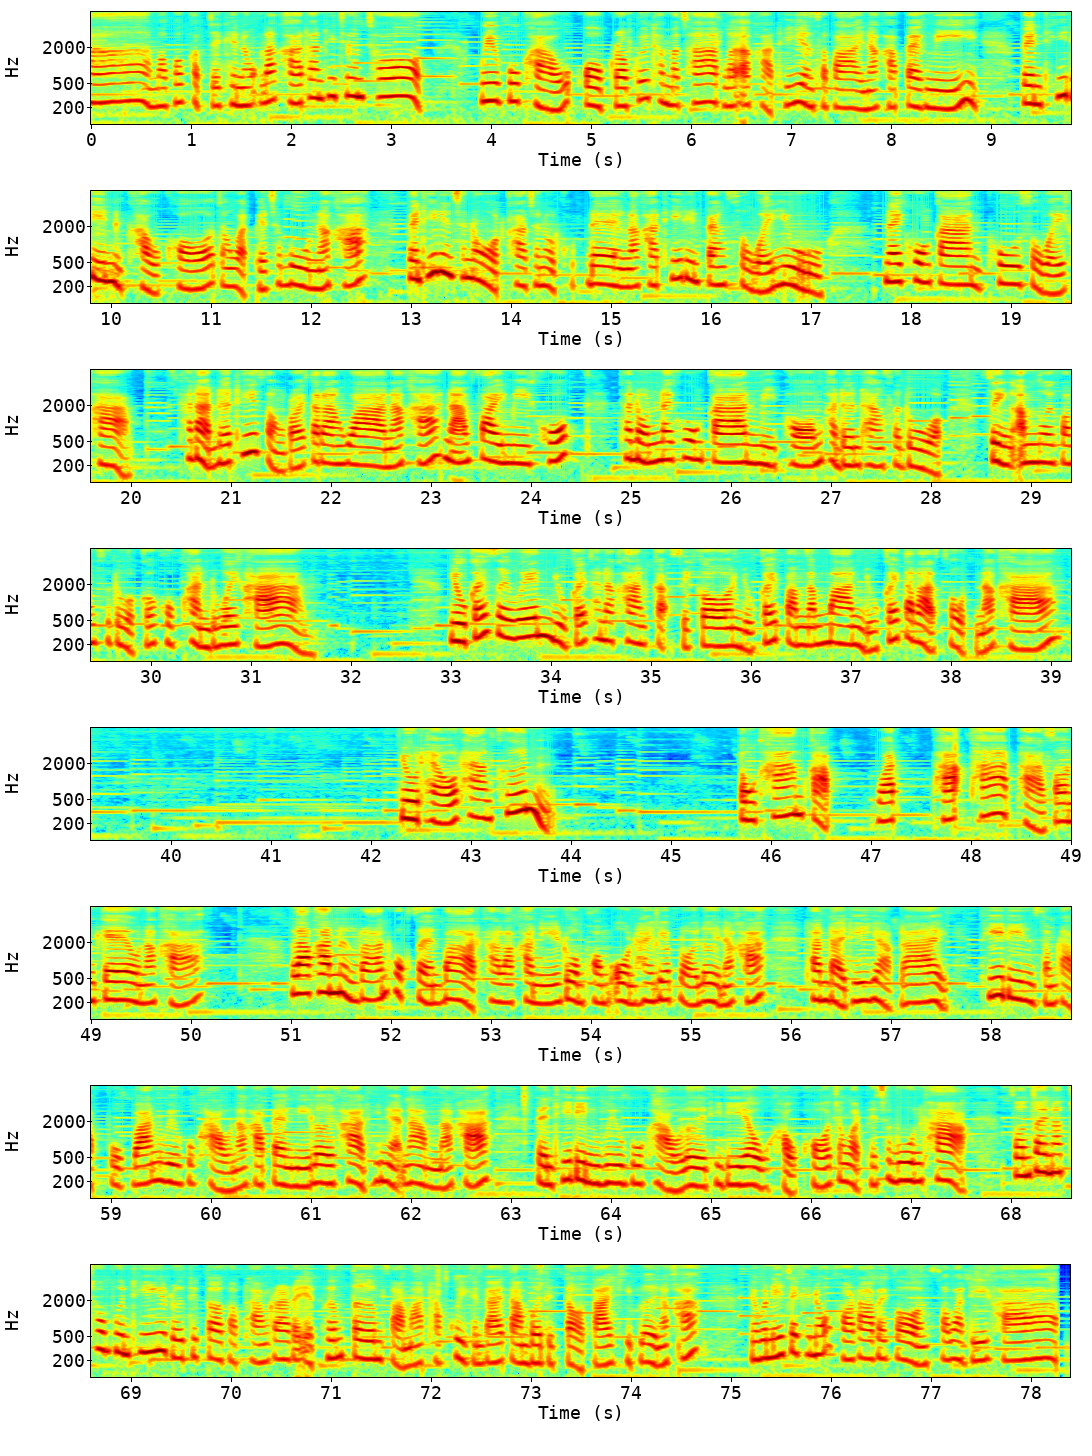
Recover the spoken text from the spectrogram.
ค่ะ มาพบกับเจเคโนะนะคะ ท่านที่ชื่นชอบ วิวภูเขาโอบรอบด้วยธรรมชาติ และอากาศที่เย็นสบายนะคะ แปลงนี้เป็นที่ดินเขาค้อจังหวัดเพชรบูรณ์นะคะ เป็นที่ดินโฉนดค่ะโฉนดคุดแดงนะคะ ที่ดินแปลงสวยอยู่ ในโครงการภูสวยค่ะ ขนาดเนื้อที่ 200 ตารางวานะคะ น้ำไฟมีครบ ถนนในโครงการมีพร้อมค่ะเดินทางสะดวก สิ่งอำนวยความสะดวกก็ครบครันด้วยค่ะ อยู่ใกล้เซเว่น อยู่ใกล้ธนาคารกสิกร อยู่ใกล้ปั๊มน้ำมัน อยู่ใกล้ตลาดสดนะคะ อยู่แถวทางขึ้น ตรงข้ามกับวัดพระธาตุผาซ่อนแก้วนะคะ ราคา1ล้าน6แสนบาทค่ะ ราคานี้รวมพร้อมโอนให้เรียบร้อยเลยนะคะ ท่านใดที่อยากได้ ที่ดินสำหรับปลูกบ้านวิวภูเขานะคะ แปลงนี้เลยค่ะที่แนะนำนะคะ เป็นที่ดินวิวภูเขาเลยทีเดียว เขาค้อจังหวัดเพชรบูรณ์ค่ะ สนใจนัดชมพื้นที่หรือติดต่อสอบถามรายละเอียดเพิ่มเติม สามารถทักคุยกันได้ตามเบอร์ติดต่อใต้คลิปเลยนะคะ ในวันนี้เจคโนขอลาไปก่อน สวัสดีค่ะ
